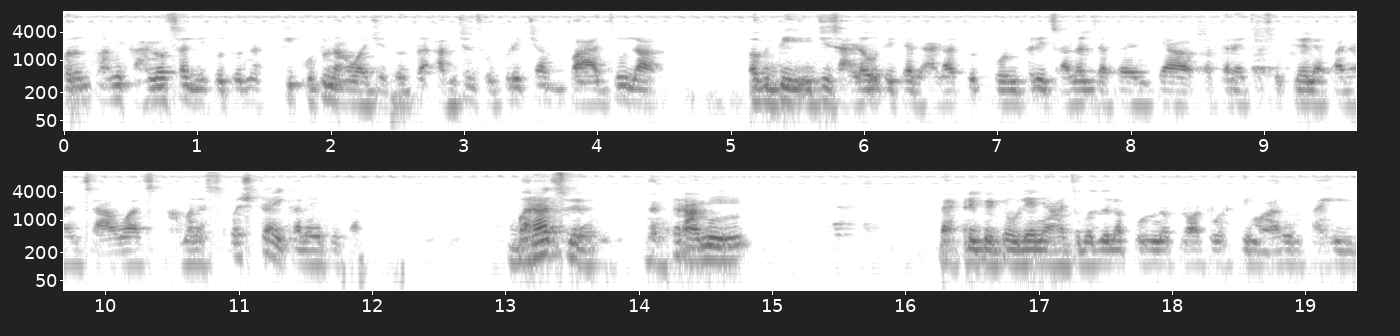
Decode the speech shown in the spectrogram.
परंतु आम्ही कानोसा घेत होतो नक्की कुठून आवाज येत होता? आमच्या झोपडीच्या बाजूला अगदी जी झाडं होती त्या झाडातून कोणतरी चालत जात आणि त्या पत्र्याच्या सुकलेल्या पानांचा आवाज आम्हाला स्पष्ट ऐकायला येत होता. बराच वेळ नंतर आम्ही बॅटरी पेटवली आणि आजूबाजूला पूर्ण प्लॉट वरती मारून पाहिली.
